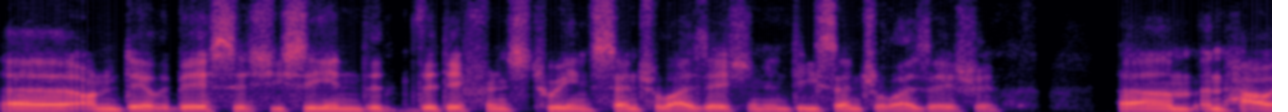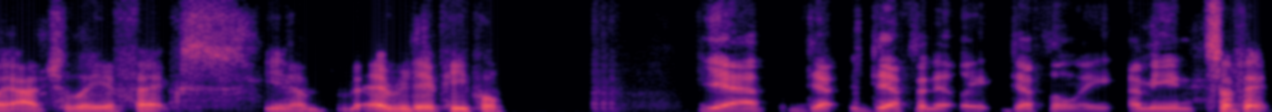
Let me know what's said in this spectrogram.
uh, on a daily basis. You're seeing the the difference between centralization and decentralization, um, and how it actually affects you know everyday people. Yeah, de- definitely, definitely. I mean, So I think,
